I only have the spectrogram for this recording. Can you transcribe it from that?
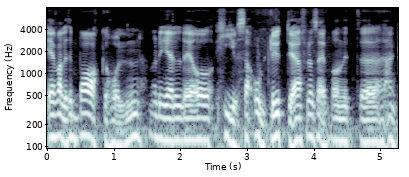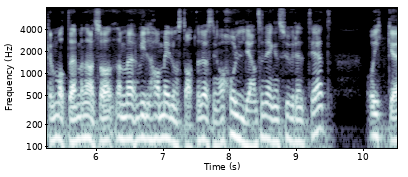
er veldig tilbakeholden når det gjelder det å hive seg ordentlig uti, for å si det på en litt uh, enkel måte. Men altså, de vil ha mellomstatlige løsninger, holde igjen sin egen suverenitet og ikke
